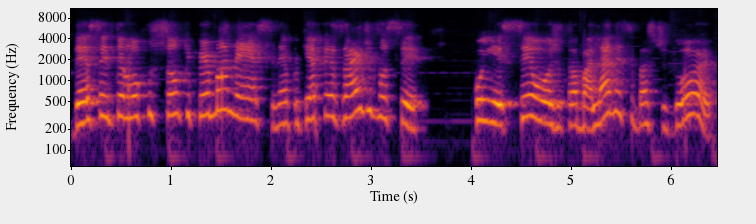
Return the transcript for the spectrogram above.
dessa interlocução que permanece, né? Porque apesar de você conhecer hoje, trabalhar nesse bastidor,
